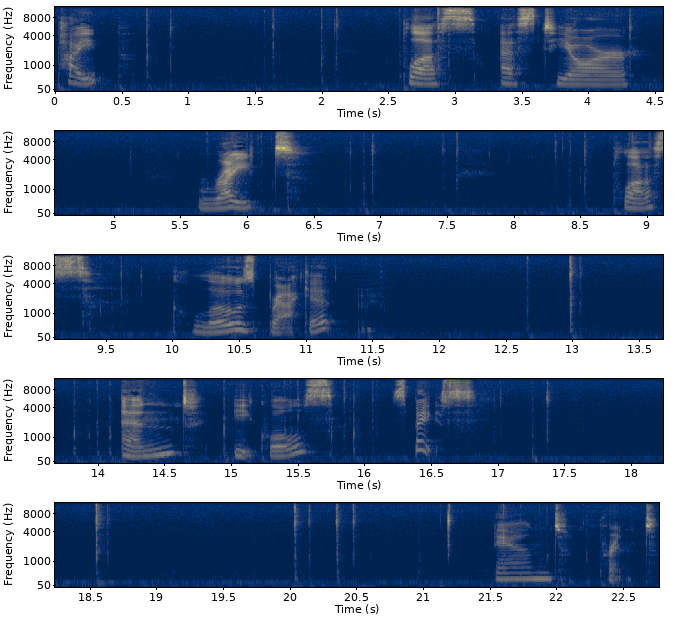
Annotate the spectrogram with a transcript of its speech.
pipe plus str right plus close bracket end equals space. And print.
